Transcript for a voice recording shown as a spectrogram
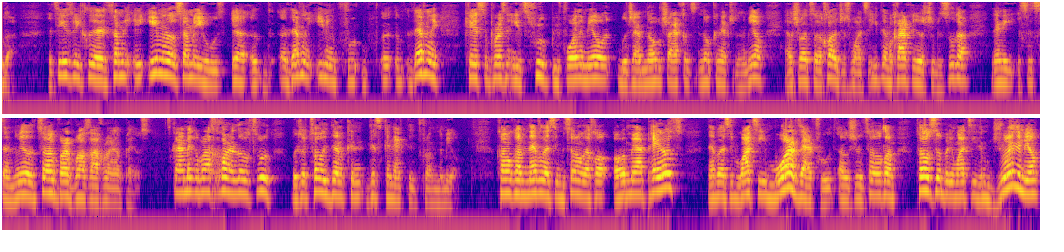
the. It seems to be clear that somebody, even though somebody who's uh, uh, definitely eating fruit, uh, definitely in case the person eats fruit before the meal, which have no shaykhs, no connection to the meal, El Shot just wants to eat them, then he sits down the meal, all barak bracha achron peos. It's got to make a bracha on those fruit, which are totally disconnected from the meal. Come, come, nevertheless, nevertheless, if he wants to eat more of that fruit, El Shot told somebody wants to eat them during the meal,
